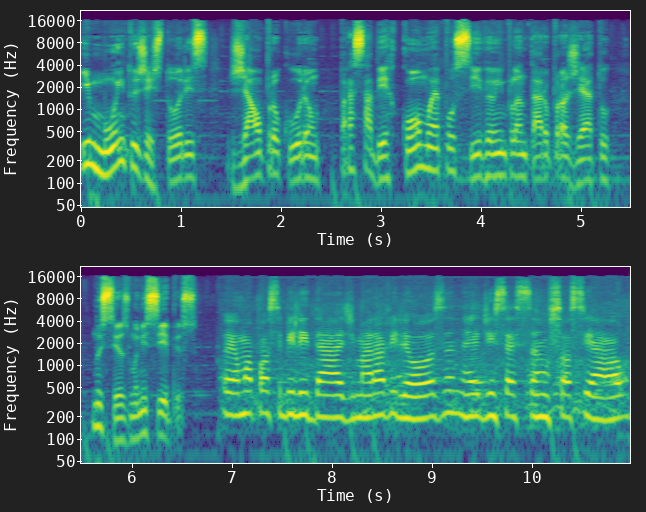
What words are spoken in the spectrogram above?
e muitos gestores já o procuram para saber como é possível implantar o projeto nos seus municípios. É uma possibilidade maravilhosa né, de inserção social,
